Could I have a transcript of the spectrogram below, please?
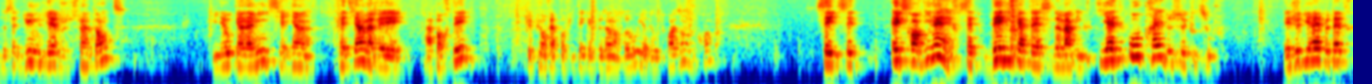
de cette d'une vierge suintante, vidéo qu'un ami syrien chrétien m'avait apportée. J'ai pu en faire profiter quelques-uns d'entre vous il y a deux ou trois ans, je crois. C'est extraordinaire, cette délicatesse de Marie, qui est auprès de ceux qui souffrent. Et je dirais peut-être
